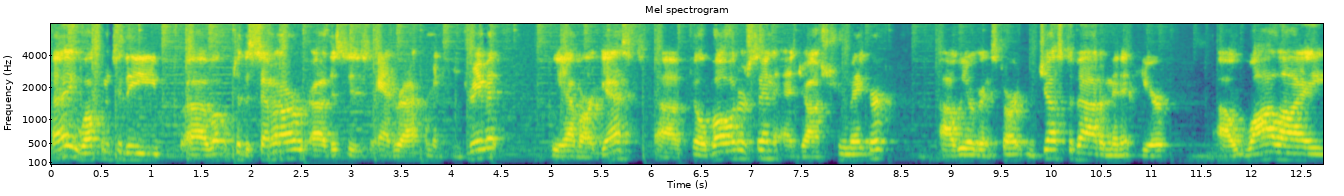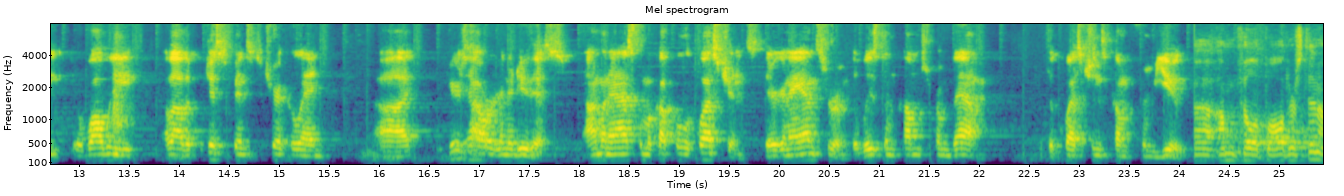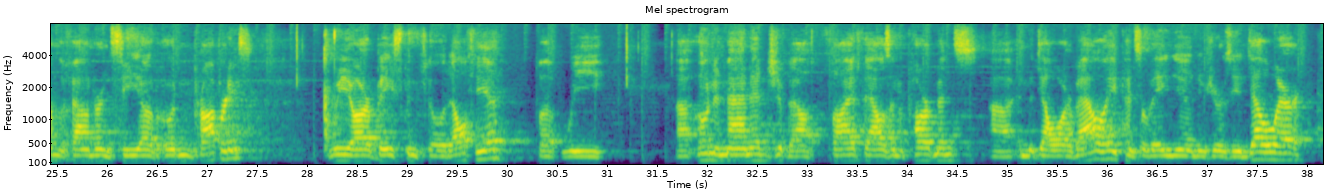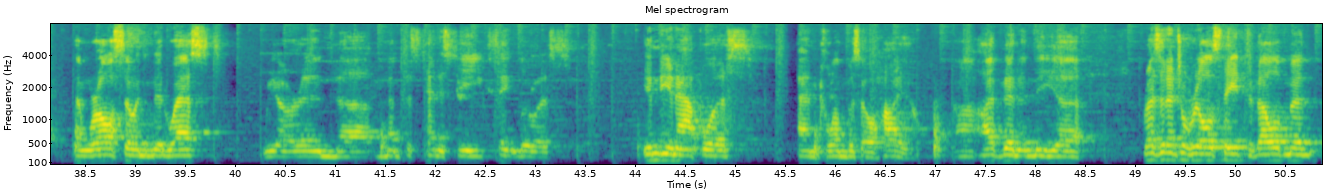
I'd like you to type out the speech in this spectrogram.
Hey, welcome to the uh, welcome to the seminar. Uh, this is Andrew Ackerman from Dreamit. We have our guests, uh, Phil Balderston and Josh Shoemaker. Uh, we are going to start in just about a minute here. Uh, while I while we allow the participants to trickle in, uh, here's how we're going to do this. I'm going to ask them a couple of questions. They're going to answer them. The wisdom comes from them. The questions come from you. I'm Philip Balderston. I'm the founder and CEO of Odin Properties. We are based in Philadelphia, but we uh, own and manage about 5,000 apartments uh, in the Delaware Valley, Pennsylvania, New Jersey, and Delaware. And we're also in the Midwest. We are in uh, Memphis, Tennessee, St. Louis, Indianapolis, and Columbus, Ohio. Uh, I've been in the uh, residential real estate development,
